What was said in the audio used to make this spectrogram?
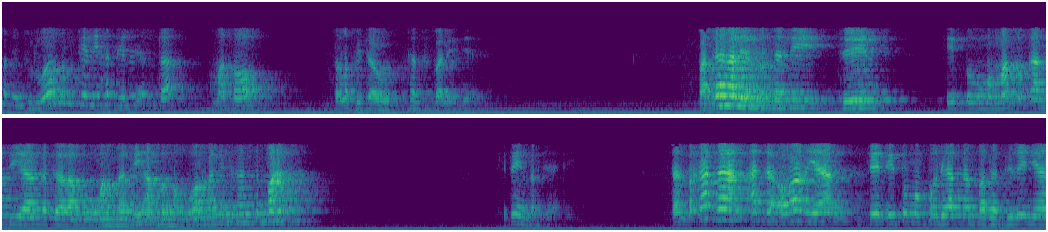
Masih duluan lalu dia lihat dirinya sudah masuk terlebih dahulu dan sebaliknya. Padahal yang terjadi jin itu memasukkan dia ke dalam rumah tadi atau mengeluarkannya dengan cepat. Itu yang terjadi. Dan terkadang ada orang yang jin itu memperlihatkan pada dirinya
